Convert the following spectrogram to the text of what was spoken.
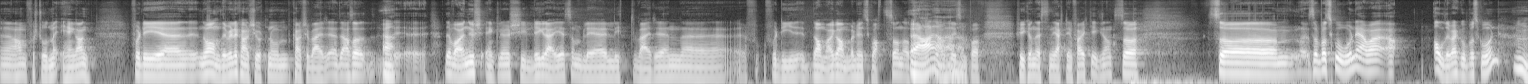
eh, han forsto det med en gang. Fordi eh, noen andre ville kanskje gjort noe kanskje verre. Det, altså, Ja. det, det var en, egentlig en uskyldig greie som ble litt verre enn eh, Fordi dama er gammel, hun skvatt sånn. At, Ja, ja, ja, ja. Liksom på, fikk jo nesten hjerteinfarkt. Ikke sant? Så, så, så på skolen Jeg har aldri vært god på skolen. Mm.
